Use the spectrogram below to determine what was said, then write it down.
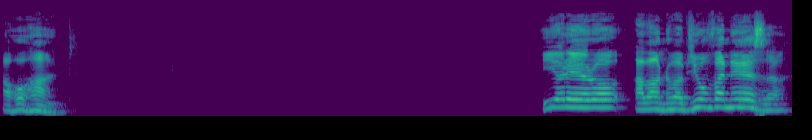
aho handi. Iyo rero abantu babyumva neza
